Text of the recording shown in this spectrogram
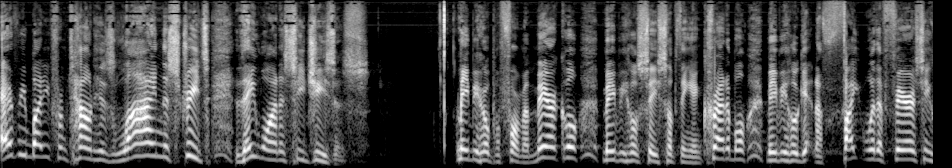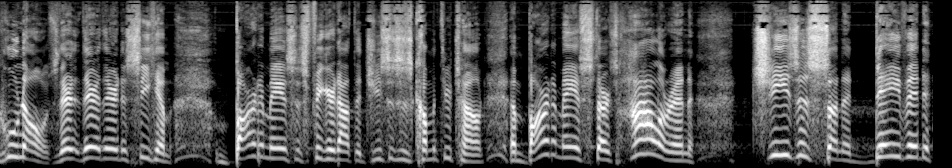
Everybody from town has lined the streets. They want to see Jesus. Maybe he'll perform a miracle. Maybe he'll say something incredible. Maybe he'll get in a fight with a Pharisee. Who knows? They're, they're there to see him. Bartimaeus has figured out that Jesus is coming through town, and Bartimaeus starts hollering, Jesus, son of David,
